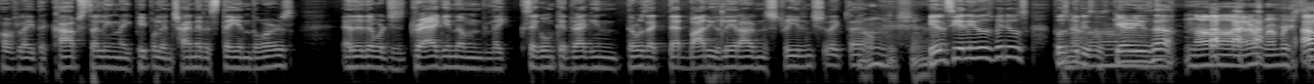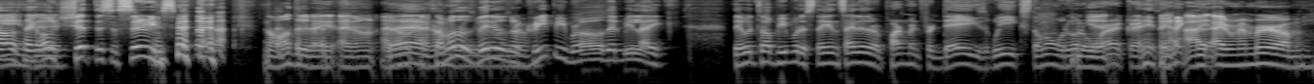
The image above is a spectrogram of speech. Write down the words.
of like the cops telling like people in China to stay indoors, and then they were just dragging them like según que dragging. There was like dead bodies laid out in the street and shit like that. Holy shit. You didn't see any of those videos? Those videos were scary as hell. No, I don't remember seeing. I was like, oh shit, this is serious. No, dude, I, I don't. I don't. Yeah, I don't some of those really videos were creepy, bro. They'd be like, they would tell people to stay inside of their apartment for days, weeks. No one would go to Yeah. work or anything Yeah, like I, that. I remember um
